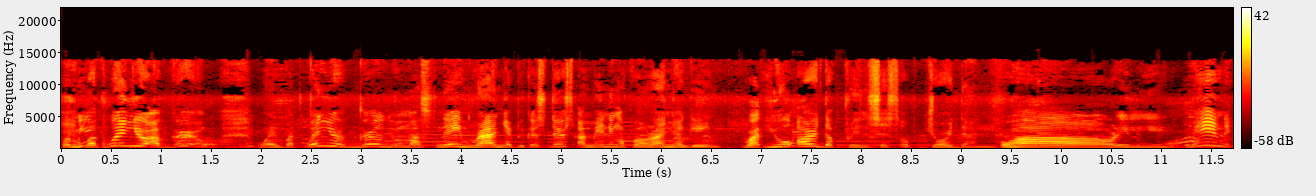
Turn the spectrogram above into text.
For me? But when you're a girl, when but when you're a girl, you must name Rania because there's a meaning of a Rania game. What? You are the princess of Jordan. Wow, really? Mean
